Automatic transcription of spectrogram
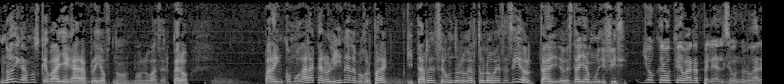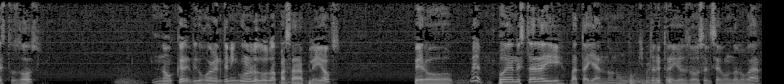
No digamos que va a llegar a playoffs, no, no lo va a hacer, pero para incomodar a Carolina, a lo mejor para quitarle el segundo lugar, ¿tú lo ves así o está, o está ya muy difícil? yo creo que van a pelear el segundo lugar estos dos no digo obviamente ninguno de los dos va a pasar a playoffs pero eh, pueden estar ahí batallando, ¿no? Un poquito entre ellos dos el segundo lugar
